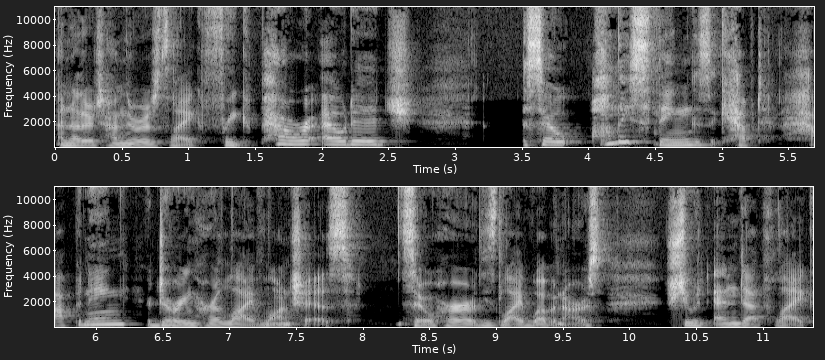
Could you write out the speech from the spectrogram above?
another time there was like freak power outage. So all these things kept happening during her live launches. So her these live webinars, she would end up like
